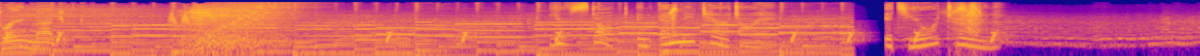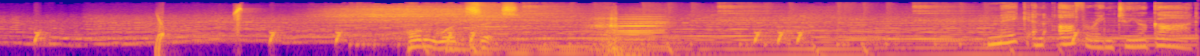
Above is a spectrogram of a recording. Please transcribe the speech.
Drain Magic. You've stopped in enemy territory. It's your turn. Holy Word 6. Make an offering to your god.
